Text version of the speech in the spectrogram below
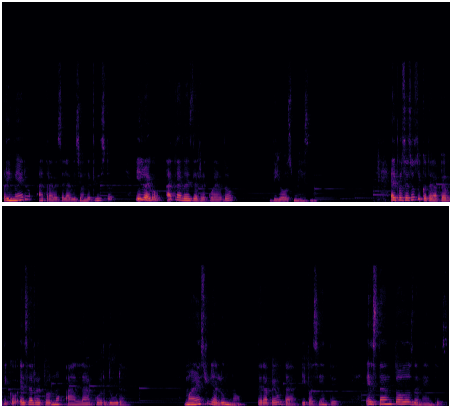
primero a través de la visión de Cristo y luego a través del recuerdo Dios mismo. El proceso psicoterapéutico es el retorno a la cordura. Maestro y alumno, terapeuta y paciente están todos dementes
